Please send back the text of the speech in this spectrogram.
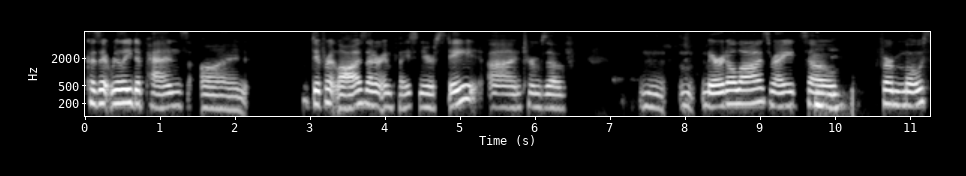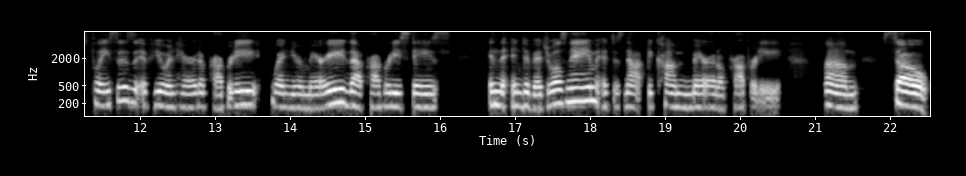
because it really depends on different laws that are in place in your state uh, in terms of m marital laws, right? So hmm for most places, if you inherit a property when you're married, that property stays in the individual's name. It does not become marital property. Um, so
